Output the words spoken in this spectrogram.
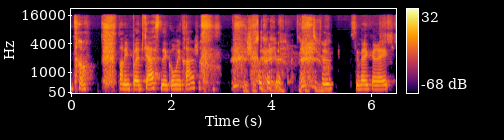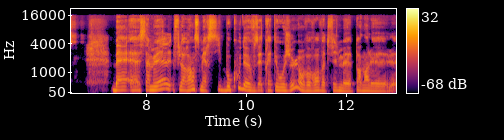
dans, dans les podcasts de choses qui arrivent, effectivement. C'est bien correct. Ben, euh, Samuel, Florence, merci beaucoup de vous être prêté au jeu. On va voir votre film euh, pendant le,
